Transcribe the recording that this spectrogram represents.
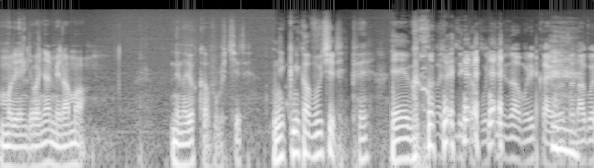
umurenge wa Nyamirama ni na yo kavukire. Ni ni kavukire? Yego. Ndi kavukire muri Kayonza ntago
